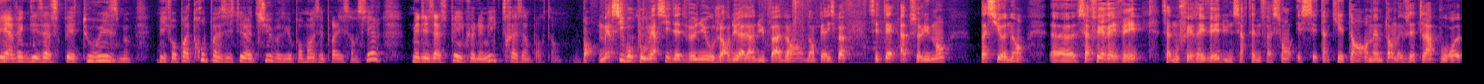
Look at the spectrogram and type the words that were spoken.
et mmh. avec des aspects tourisme. Mais il ne faut pas trop insister là-dessus parce que pour moi, ce n'est pas l'essentiel mais des aspects économiques très importants. Bon, merci beaucoup. Merci d'être venu aujourd'hui, Alain Dupas, dans, dans Periscope. C'était absolument passionnant. Euh, ça fait rêver, ça nous fait rêver d'une certaine façon, et c'est inquiétant en même temps, mais vous êtes là pour euh,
